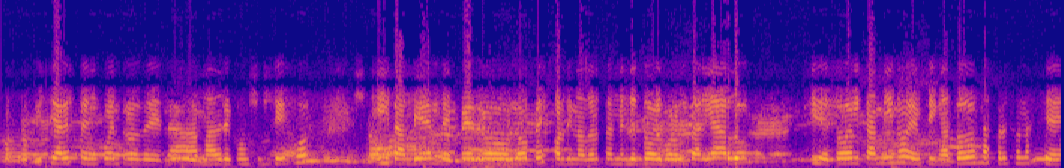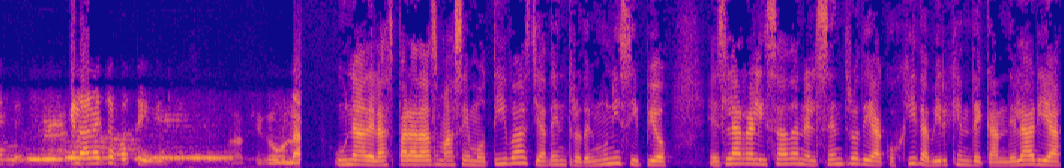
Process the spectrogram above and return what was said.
por propiciar este encuentro de la madre con sus hijos y también de Pedro López coordinador también de todo el voluntariado y de todo el camino en fin a todas las personas que, que lo han hecho posible. Una de las paradas más emotivas ya dentro del municipio es la realizada en el Centro de Acogida Virgen de Candelaria,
